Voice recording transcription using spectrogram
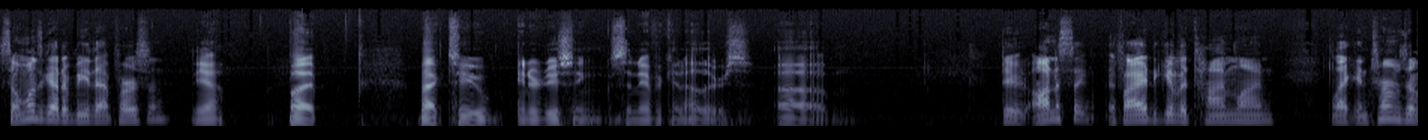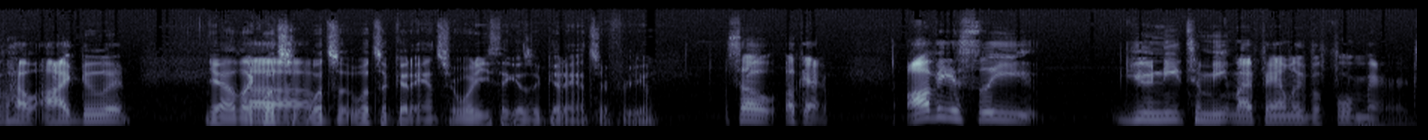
someone's got to be that person. Yeah, but back to introducing significant others. Um, dude honestly if i had to give a timeline like in terms of how i do it yeah, like what's Uh, what's a, what's a good answer? What do you think is a good answer for you? so okay. Obviously you need to meet my family before marriage.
